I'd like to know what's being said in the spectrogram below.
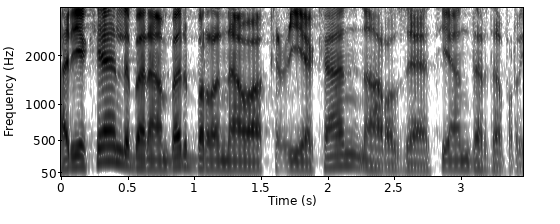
هەریەکەیان لە بەرامبەر بڕە ناواقعییەکان ناڕەزایەتیان دەردەبڕی.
